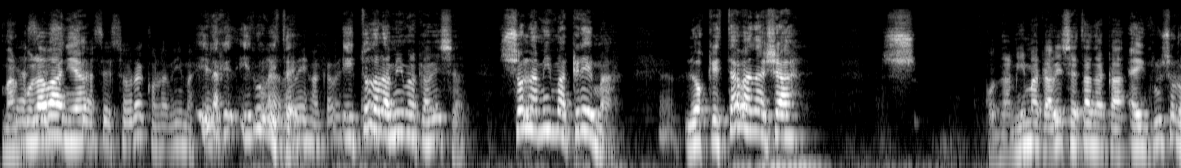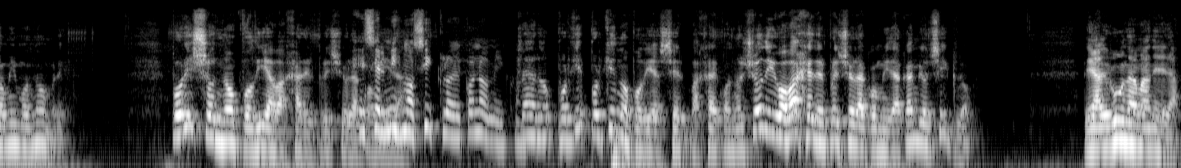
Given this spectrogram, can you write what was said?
Marco Labaña. Se asesora con la misma y, la, y, y toda la misma cabeza. Son la misma crema. Los que estaban allá, con la misma cabeza, están acá, e incluso los mismos nombres. Por eso no podía bajar el precio de la comida. Es el mismo ciclo económico. Claro, ¿por qué, ¿por qué no podía ser bajar? Cuando yo digo baje el precio de la comida, cambio el ciclo. De alguna manera.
